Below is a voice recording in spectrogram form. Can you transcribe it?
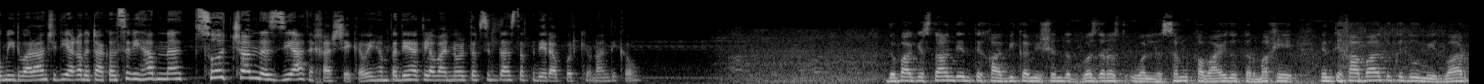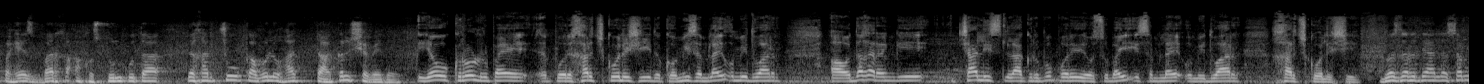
امیدواران چې دی هغه د ټاکل شوی حد نه څو چنده زیات خرچې کوي هم په دې حق لوي نور تفصیل تاسو ته په دې راپور کې وړاندې کوو د پاکستان د انتخابي کمیشن د 2019 قواعدو تر مخې انتخاباتو کې د امیدوار په هیڅ برخه اخستونکو ته د خرچو کولو حد ټاکل شوی دی یو کروڑ روپۍ پورې خرچ کول شي د قومي سملای امیدوار او دغه رنګي چالیس لاک روپو پورې یو صوبایي اسمبلۍ امیدوار خرچ کولی شي. دوه زره دیارلسم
